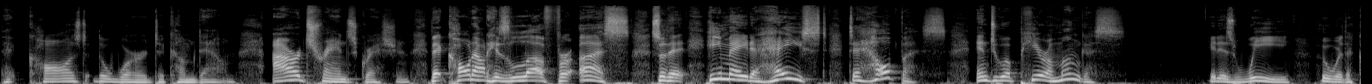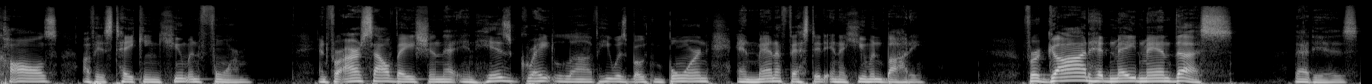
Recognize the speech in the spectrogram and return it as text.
that caused the word to come down, our transgression that called out his love for us, so that he made haste to help us and to appear among us. It is we who were the cause of his taking human form, and for our salvation that in his great love he was both born and manifested in a human body. For God had made man thus, that is,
